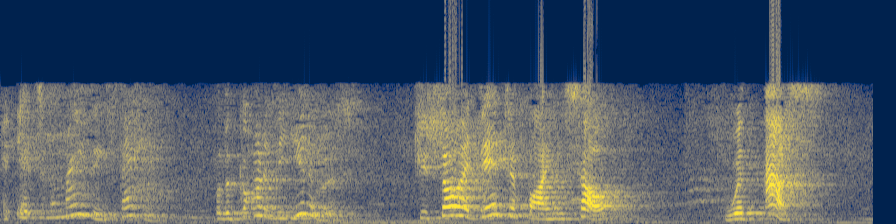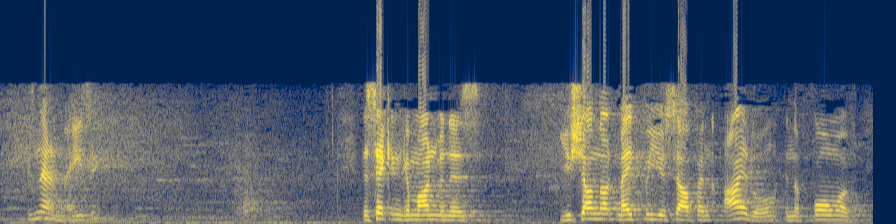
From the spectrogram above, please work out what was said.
It's an amazing statement for the God of the universe to so identify Himself with us. Isn't that amazing? The second commandment is You shall not make for yourself an idol in the form of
